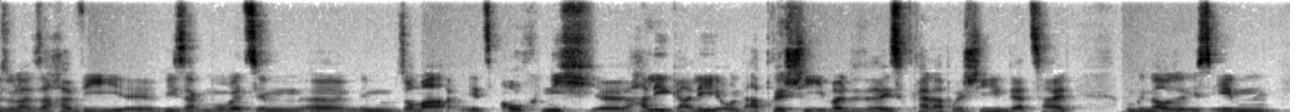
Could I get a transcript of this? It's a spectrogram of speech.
so einer Sache wie, äh, wie St. Moritz im, äh, im Sommer jetzt auch nicht äh, Halligalli und Après-Ski, weil da ist kein Après-Ski in der Zeit. Und genauso ist eben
